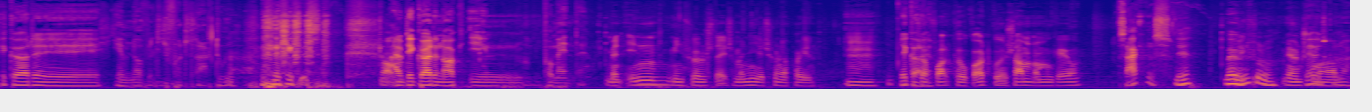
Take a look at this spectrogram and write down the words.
Det gør det... Jamen, når vi lige får det lagt ud. Nej, det gør det nok en, på mandag. men inden min fødselsdag, som er 29. april, Mm, det gør så det. folk kan jo godt gå sammen om en gave. Sagtens. Hvad ønsker du? Jeg ønsker er mig.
